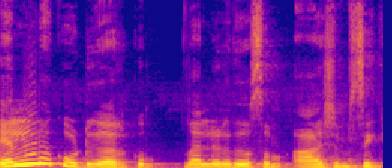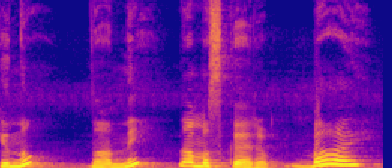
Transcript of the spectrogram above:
എല്ലാ കൂട്ടുകാർക്കും നല്ലൊരു ദിവസം ആശംസിക്കുന്നു. നന്ദി നമസ്കാരം. ബായ്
